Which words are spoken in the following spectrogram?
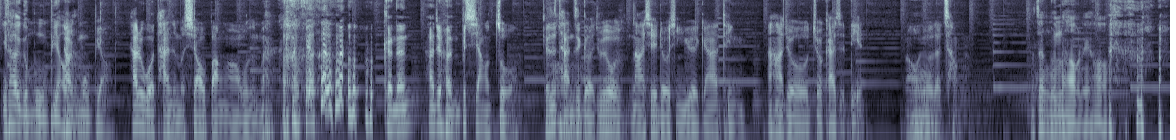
因为他有个目标，他有个目标。他如果弹什么肖邦啊或什么，可能他就很不想要做。可是弹这个，就是我拿些流行乐给他听，那他就就开始练，然后又在唱。那这样很好呢，哈。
